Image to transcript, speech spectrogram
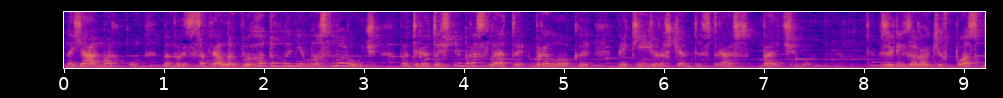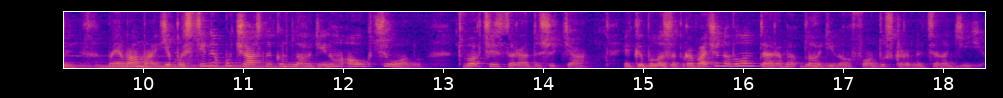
На ярмарку ми представляли виготовлені власноруч патріотичні браслети, брелоки, м'які іграшки антистрес, печиво. Вже кілька років поспіль моя мама є постійним учасником благодійного аукціону Творчість заради життя, який було запроваджено волонтерами благодійного фонду Скарбниця надії.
